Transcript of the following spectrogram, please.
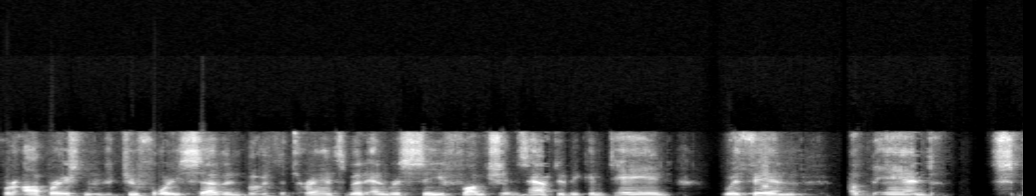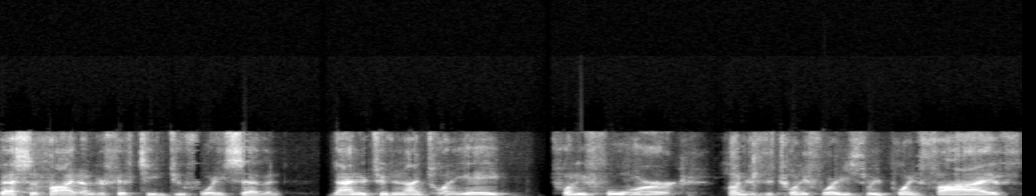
for operation under 247, both the transmit and receive functions have to be contained within a band specified under 15247. 902 to 928, 2400 to 2483.5,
